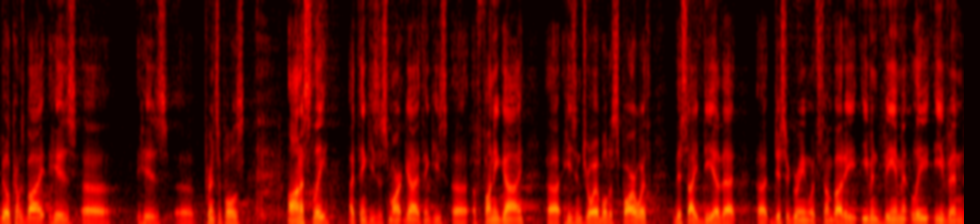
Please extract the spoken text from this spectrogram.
Bill comes by his uh, his uh, principles honestly. I think he's a smart guy. I think he's uh, a funny guy. Uh, he's enjoyable to spar with. This idea that uh, disagreeing with somebody, even vehemently, even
